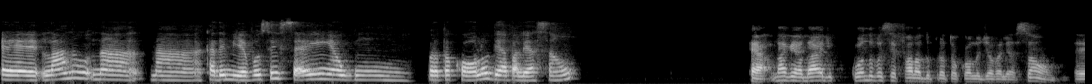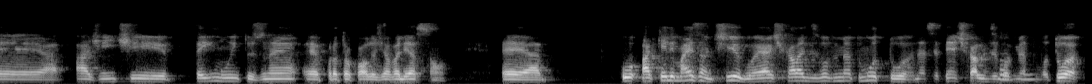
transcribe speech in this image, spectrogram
É, lá no, na, na academia, vocês seguem algum protocolo de avaliação? É, na verdade, quando você fala do protocolo de avaliação, é, a gente tem muitos né, é, protocolos de avaliação. É, o, aquele mais antigo é a escala de desenvolvimento motor, né? Você tem a escala de desenvolvimento uhum. motor,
